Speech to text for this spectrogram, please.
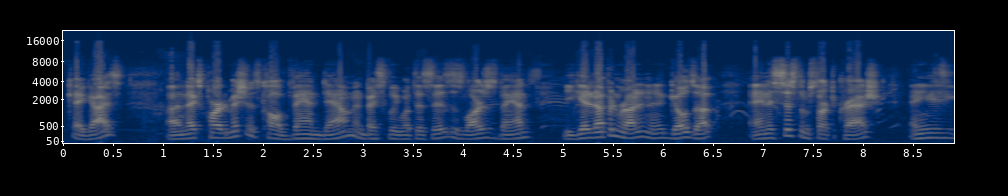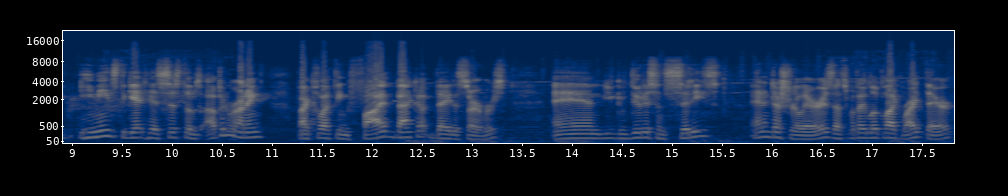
Okay, guys. Uh, next part of the mission is called Van Down, and basically what this is is Lars's van. You get it up and running, and it goes up, and his systems start to crash, and he, he needs to get his systems up and running by collecting five backup data servers, and you can do this in cities and industrial areas. That's what they look like right there.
